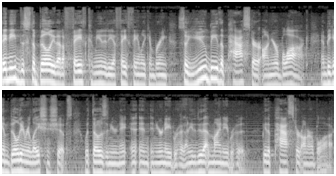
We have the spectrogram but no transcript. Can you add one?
They need the stability that a faith community, a faith family can bring. So you be the pastor on your block and begin building relationships with those in your, na- in, in your neighborhood. I need to do that in my neighborhood. Be the pastor on our block.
